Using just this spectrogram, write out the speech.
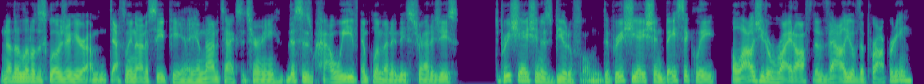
Another little disclosure here. I'm definitely not a CPA. I'm not a tax attorney. This is how we've implemented these strategies. Depreciation is beautiful. Depreciation basically allows you to write off the value of the property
